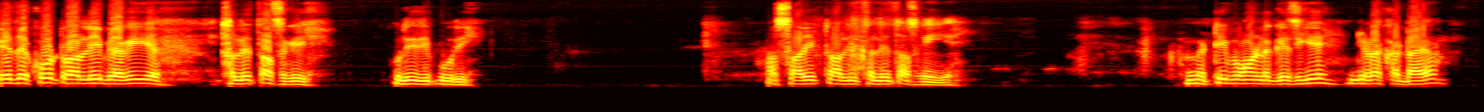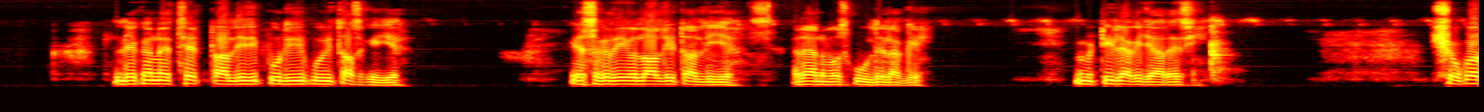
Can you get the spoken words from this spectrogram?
ਇਹ ਦੇਖੋ ਟਰਾਲੀ ਬਹਿ ਗਈ ਹੈ, ਥੱਲੇ ਧਸ ਗਈ, ਪੂਰੀ ਦੀ ਪੂਰੀ। ਆ ਸਾਰੀ ਟਰਾਲੀ ਥੱਲੇ ਧਸ ਗਈ ਹੈ। ਮਿੱਟੀ ਪਾਉਣ ਲੱਗੇ ਸੀਗੇ, ਜਿਹੜਾ ਖੱਡਾ ਆ। ਲੇਕਿਨ ਇੱਥੇ ਟਰਾਲੀ ਦੀ ਪੂਰੀ ਦੀ ਪੂਰੀ ਧਸ ਗਈ ਹੈ। ਇਹ ਸੁਖਦੇਵ ਲਾਲ ਦੀ ਟਰਾਲੀ ਹੈ, ਰੈਨਬੋ ਸਕੂਲ ਦੇ ਲਾਗੇ। ਮਿੱਟੀ ਲੈ ਕੇ ਜਾ ਰਹੇ ਸੀ। ਸ਼ੁਕਰ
